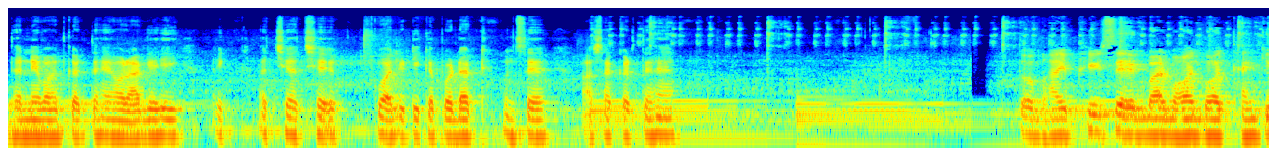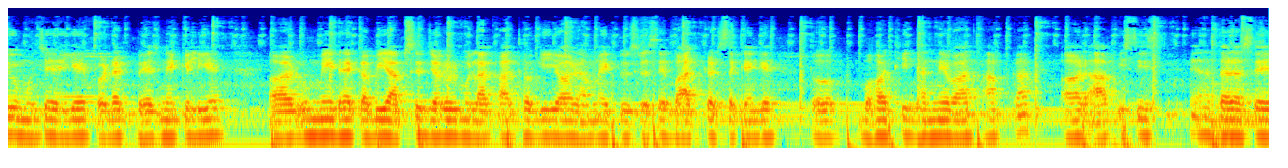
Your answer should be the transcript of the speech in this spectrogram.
धन्यवाद करते हैं और आगे ही एक अच्छे अच्छे क्वालिटी के प्रोडक्ट उनसे आशा करते हैं। तो भाई फिर से एक बार बहुत बहुत थैंक यू मुझे ये प्रोडक्ट भेजने के लिए। और उम्मीद है कभी आपसे ज़रूर मुलाकात होगी और हम एक दूसरे से बात कर सकेंगे। तो बहुत ही धन्यवाद आपका। और आप इसी तरह से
